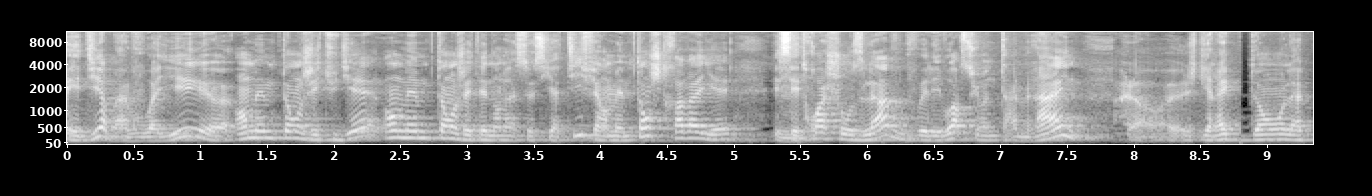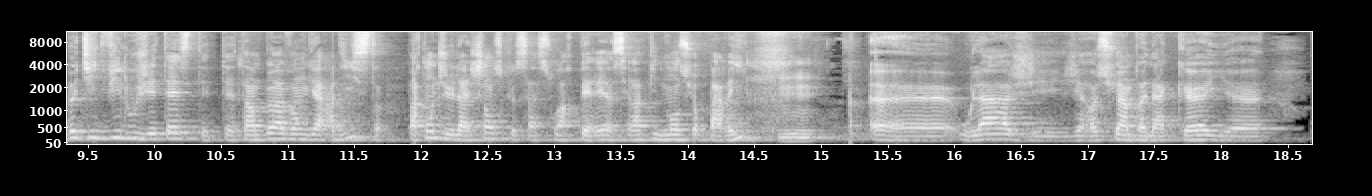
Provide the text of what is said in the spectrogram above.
et dire, bah, vous voyez, euh, en même temps j'étudiais, en même temps j'étais dans l'associatif, et en même temps je travaillais. Et ces trois choses-là, vous pouvez les voir sur une timeline. Alors euh, je dirais que dans la petite ville où j'étais, c'était peut-être un peu avant-gardiste. Par contre, j'ai eu la chance que ça soit repéré assez rapidement sur Paris, euh, où là j'ai reçu un bon accueil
